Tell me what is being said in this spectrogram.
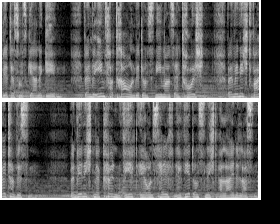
wird es uns gerne geben. Wenn wir ihm vertrauen, wird er uns niemals enttäuschen. Wenn wir nicht weiter wissen, wenn wir nicht mehr können, wird er uns helfen. Er wird uns nicht alleine lassen.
